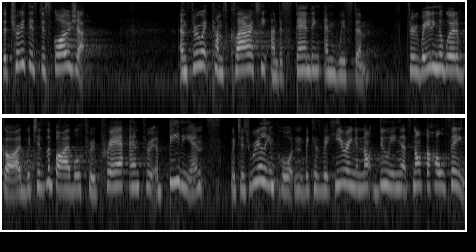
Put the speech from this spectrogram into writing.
the truth is disclosure. And through it comes clarity, understanding, and wisdom. Through reading the Word of God, which is the Bible, through prayer and through obedience, which is really important because we're hearing and not doing, that's not the whole thing.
